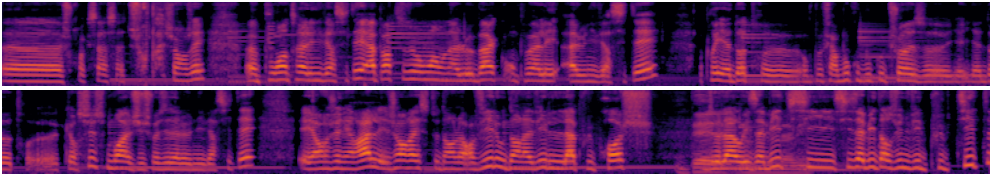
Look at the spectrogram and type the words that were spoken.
Euh, je crois que ça, ça n'a toujours pas changé. Euh, pour entrer à l'université, à partir du moment où on a le bac, on peut aller à l'université. Après, il y a d'autres, euh, on peut faire beaucoup, beaucoup de choses. euh, Il y a, d'autres euh, cursus. Moi, j'ai choisi d'aller à l'université. Et en général, les gens restent dans leur ville ou dans la ville la plus proche de là où ils habitent. Si- S'ils habitent dans une ville plus petite,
